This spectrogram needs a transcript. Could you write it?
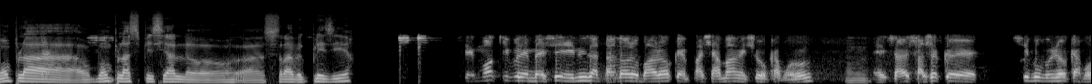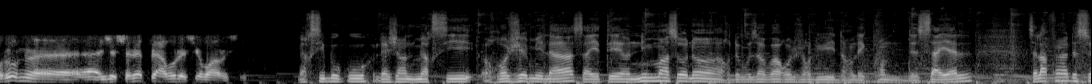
bon plat, un bon plat spécial. euh, euh, ce sera avec plaisir. C'est moi qui vous remercie et nous attendons le Maroc impatiemment ici au Cameroun. Mhm. Et sa- sachez que si vous venez au Cameroun, euh, je serai prêt à vous recevoir aussi. Merci beaucoup, légende. Merci, Roger Mila. Ça a été un immense honneur de vous avoir aujourd'hui dans les contes de Sahel. C'est la fin de ce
